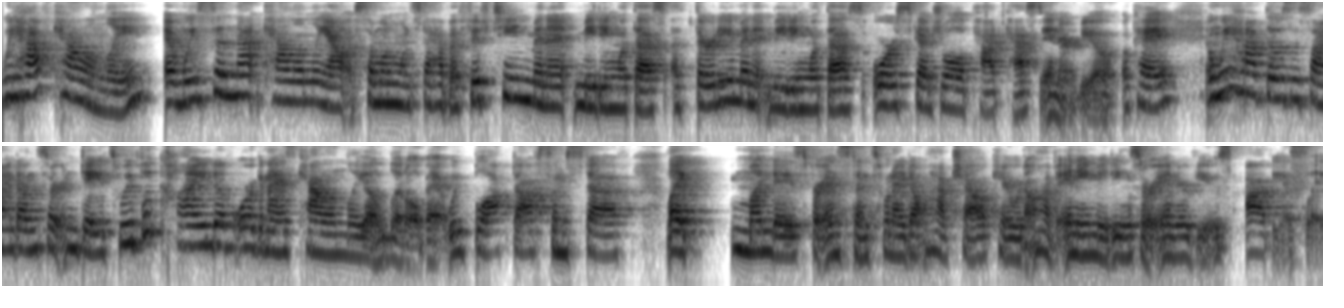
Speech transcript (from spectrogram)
we have Calendly, and we send that Calendly out if someone wants to have a 15 minute meeting with us, a 30 minute meeting with us, or schedule a podcast interview. Okay. And we have those assigned on certain dates. We've kind of organized Calendly a little bit. We've blocked off some stuff like Mondays, for instance, when I don't have childcare, we don't have any meetings or interviews, obviously.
